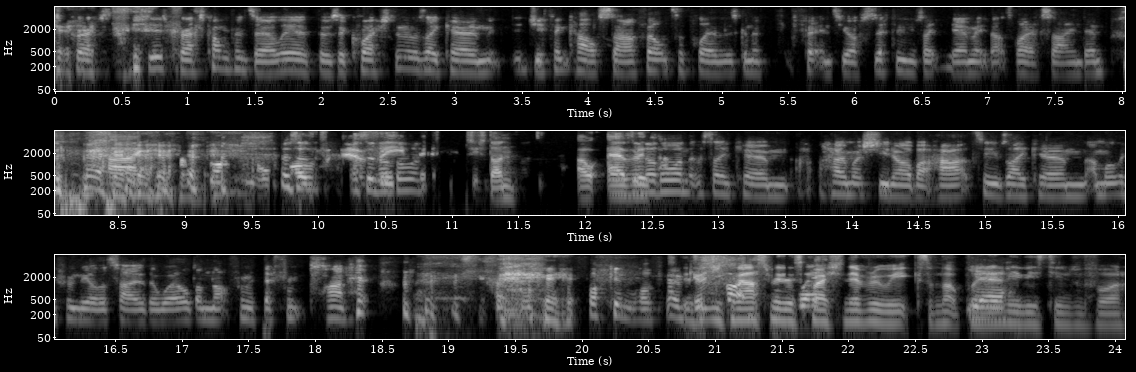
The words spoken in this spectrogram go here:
his press, did you see his press conference earlier. There was a question that was like, um, "Do you think Carl Starfelt's a player that's going to fit into your system?" He was like, "Yeah, mate, that's why I signed him." Aye. There's, a, Of another one. he's done. Oh, There's another one that was like, um, "How much do you know about Hearts?" He was like, um, "I'm only from the other side of the world. I'm not from a different planet." Fucking love him. you can ask me this question every week because I've not played Yeah. any of these teams before.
